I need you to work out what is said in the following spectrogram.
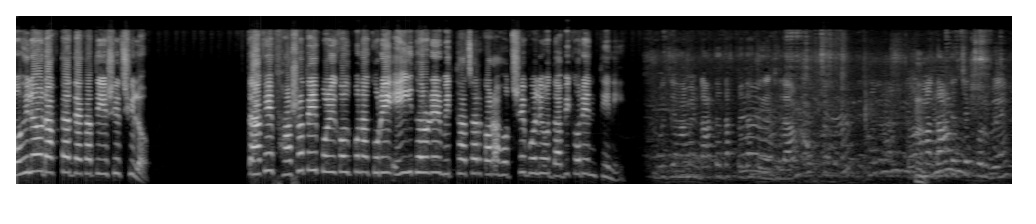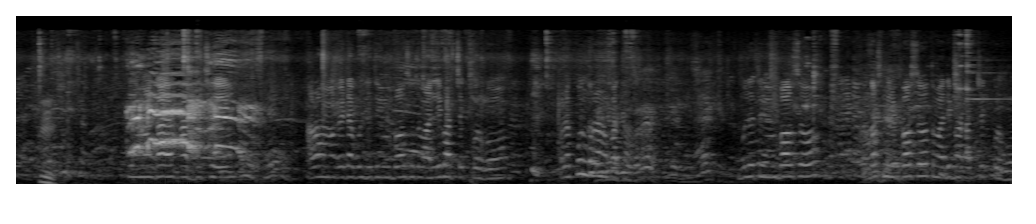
মহিলাও ডাক্তার দেখাতে এসেছিল। তাকে ফাঁসাতেই পরিকল্পনা করে এই ধরনের মিথ্যাচার করা হচ্ছে বলেও দাবি করেন তিনি। আমি ডাক্তার দেখাতে গেছিলাম। তো আমার দাঁতে চেক করবে। আমার গায়ে হাত দিচ্ছে। আর আমাকে এটা বলছে তুমি বসো তোমার লিভার চেক করব। বলে কোন ধরনের কথা বলছে তুমি বসো দশ মিনিট বসো তোমার লিভারটা চেক করবো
